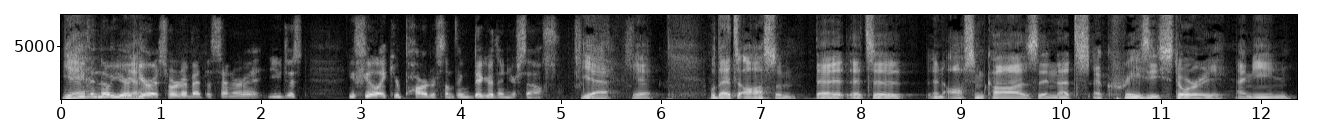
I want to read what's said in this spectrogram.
Yeah, Even though you're yeah. you're sort of at the center of it, you just you feel like you're part of something bigger than yourself. Yeah, yeah. Well, that's awesome. That that's a an awesome cause, and that's a crazy story. I mean,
